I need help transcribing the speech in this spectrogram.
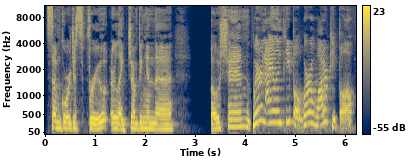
some gorgeous fruit or like jumping in the ocean. We're an island people. We're a water people.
